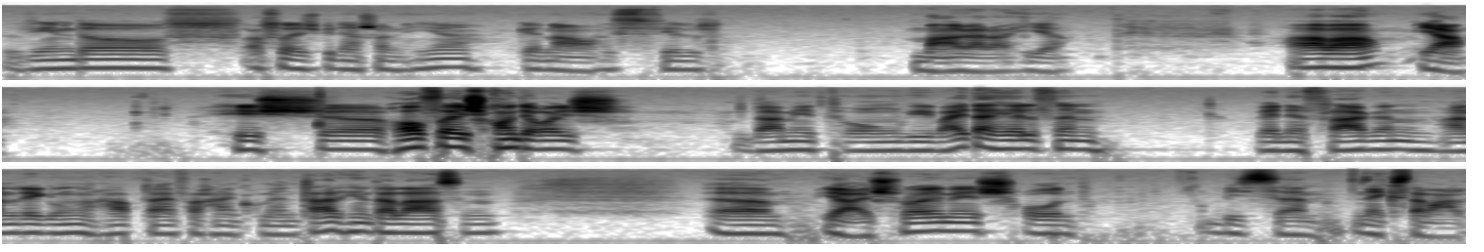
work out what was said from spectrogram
Windows, achso, ich bin ja schon hier. Genau, ist viel magerer hier. Aber ja, ich äh, hoffe, ich konnte euch damit irgendwie weiterhelfen. Wenn ihr Fragen, Anregungen habt, einfach einen Kommentar hinterlassen. Ähm, ja, ich freue mich und bis äh, nächstes Mal.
